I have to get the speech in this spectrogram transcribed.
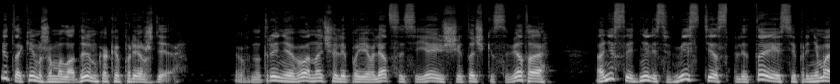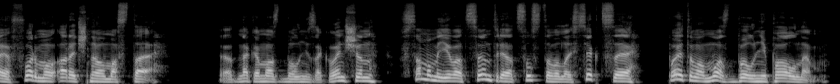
и таким же молодым, как и прежде. Внутри него начали появляться сияющие точки света, они соединились вместе, сплетаясь и принимая форму арочного моста. Однако мост был не закончен, в самом его центре отсутствовала секция, поэтому мост был неполным.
